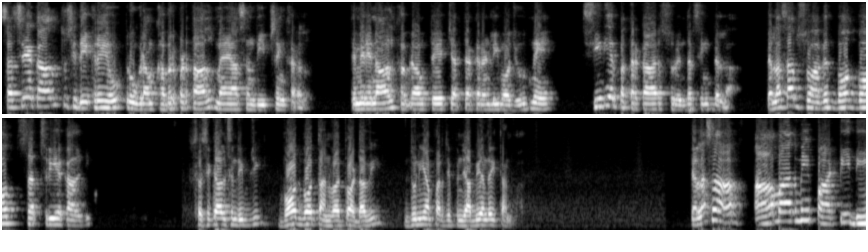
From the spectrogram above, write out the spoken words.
ਸਤਿ ਸ੍ਰੀ ਅਕਾਲ ਤੁਸੀਂ ਦੇਖ ਰਹੇ ਹੋ ਪ੍ਰੋਗਰਾਮ ਖਬਰ ਪੜਤਾਲ ਮੈਂ ਆ ਸੰਦੀਪ ਸਿੰਘ ਖਰਲ। ਤੇ ਮੇਰੇ ਨਾਲ ਖਬਰਾਂ ਉੱਤੇ ਚਰਚਾ ਕਰਨ ਲਈ ਮੌਜੂਦ ਨੇ ਸੀਨੀਅਰ ਪੱਤਰਕਾਰ ਸੁਰਿੰਦਰ ਸਿੰਘ ਢੱਲਾ ਢੱਲਾ ਸਾਹਿਬ ਸਵਾਗਤ ਬਹੁਤ-ਬਹੁਤ ਸਤਿ ਸ੍ਰੀ ਅਕਾਲ ਜੀ। ਸਤਿ ਸ਼੍ਰੀ ਅਕਾਲ ਸੰਦੀਪ ਜੀ ਬਹੁਤ ਬਹੁਤ ਧੰਨਵਾਦ ਤੁਹਾਡਾ ਵੀ ਦੁਨੀਆ ਭਰ ਦੇ ਪੰਜਾਬੀਆਂ ਦਾ ਹੀ ਧੰਨਵਾਦ। ਢੱਲਾ ਸਾਹਿਬ ਆਮ ਆਦਮੀ ਪਾਰਟੀ ਦੀ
